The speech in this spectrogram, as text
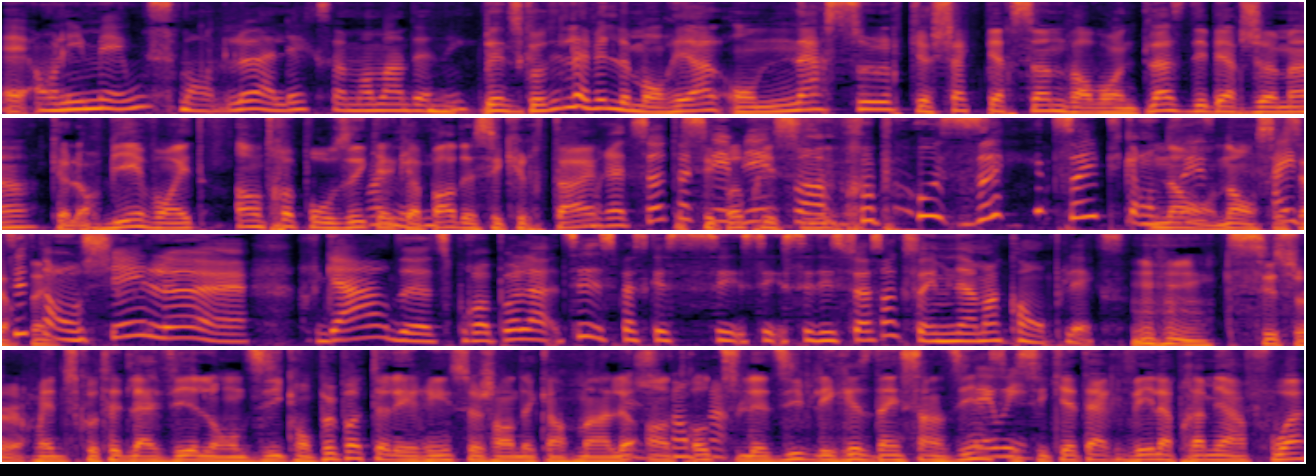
Eh, on les met où ce monde-là, Alex, à un moment donné? Ben, du côté de la ville de Montréal, on assure que chaque personne va avoir une place d'hébergement, que leurs biens vont être entreposés quelque part de sécuritaire. ça, toi, que biens entreposés, tu sais, puis qu'on non, dise, non, c'est certain. ton chien, là, euh, regarde, tu pourras pas là. Tu sais, c'est parce que c'est des situations qui sont éminemment complexes. Mm-hmm, c'est sûr. Mais du côté de la ville, on dit qu'on peut pas tolérer ce genre de campement-là. Entre autres, tu le dis, les risques d'incendie, ben c'est ce qui est arrivé la première fois.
